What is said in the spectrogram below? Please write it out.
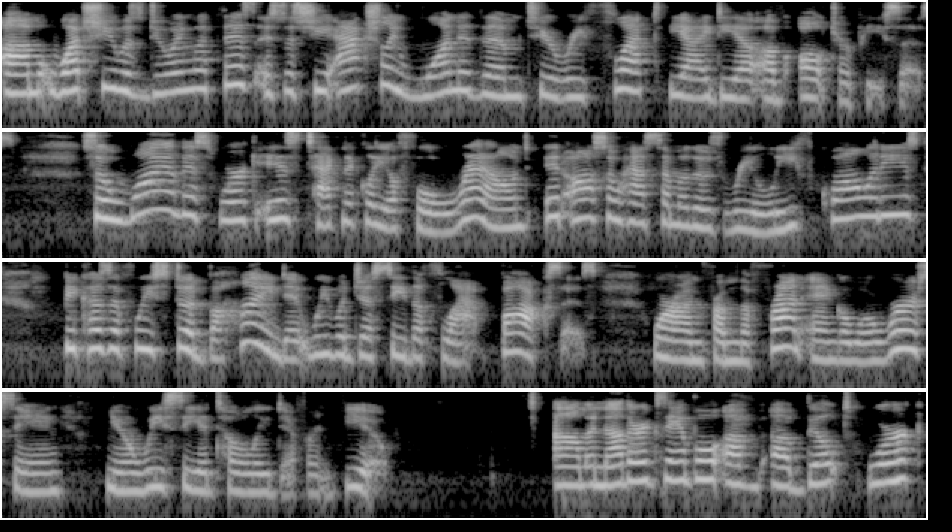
Um, what she was doing with this is that she actually wanted them to reflect the idea of altarpieces. So while this work is technically a full round, it also has some of those relief qualities because if we stood behind it, we would just see the flat boxes. Where on from the front angle where we're seeing, you know, we see a totally different view. Um, another example of a built work,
